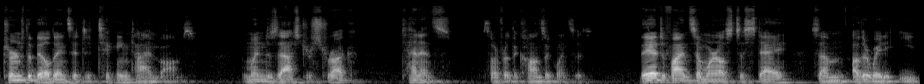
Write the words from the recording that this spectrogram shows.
turned the buildings into ticking time bombs. And when disaster struck, tenants suffered the consequences. They had to find somewhere else to stay, some other way to eat.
